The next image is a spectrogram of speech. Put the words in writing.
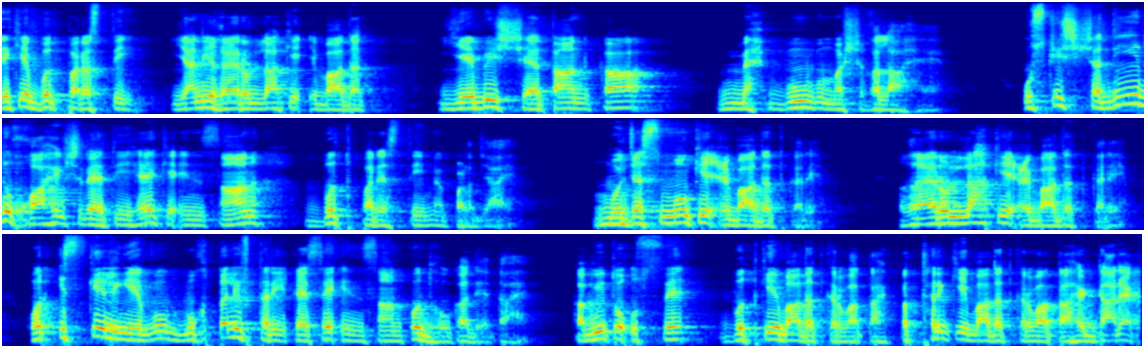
دیکھیے بت پرستی یعنی غیر اللہ کی عبادت۔ یہ بھی شیطان کا محبوب مشغلہ ہے۔ اس کی شدید خواہش رہتی ہے کہ انسان بت پرستی میں پڑ جائے۔ مجسموں کی عبادت کرے، غیر اللہ کی عبادت کرے، اور اس کے لیے وہ مختلف طریقے سے انسان کو دھوکہ دیتا ہے۔ کبھی تو اس سے بت کی عبادت کرواتا ہے، پتھر کی عبادت کرواتا ہے ڈائریکٹ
